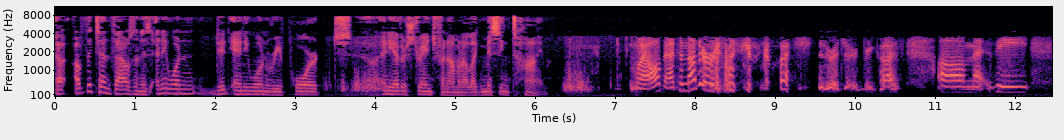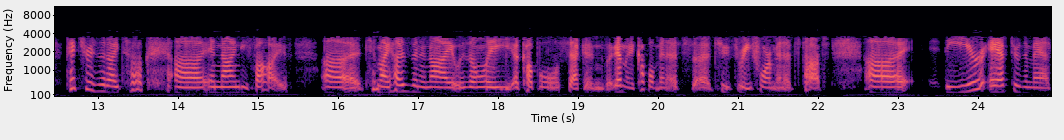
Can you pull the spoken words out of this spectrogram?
Uh, of the 10,000, has anyone, did anyone report uh, any other strange phenomena like missing time? Well, that's another really good question, Richard, because um, the pictures that I took uh, in '95 uh, to my husband and I, it was only a couple seconds. I mean, a couple minutes, uh, two, three, four minutes tops. Uh, the year after the mass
